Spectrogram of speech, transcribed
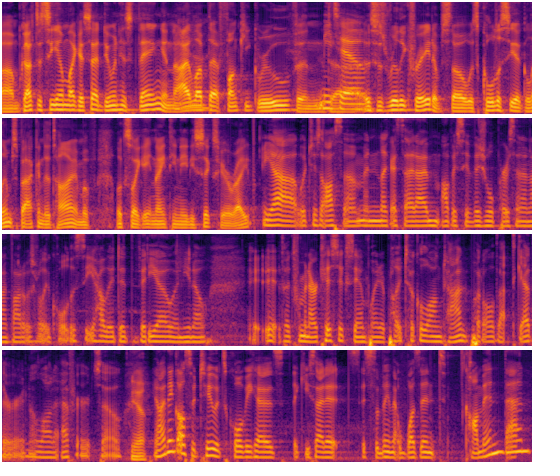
Um, got to see him, like I said, doing his thing, and I love that funky groove. And Me uh, too. this is really creative, so it was cool to see a glimpse back into time of looks like 1986 here, right? Yeah, which is awesome. And like I said, I'm obviously a visual person, and I thought it was really cool to see how they did the video. And you know, it, it, like from an artistic standpoint, it probably took a long time to put all that together and a lot of effort. So Yeah. you know, I think also too, it's cool because like you said, it's it's something that wasn't common then.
